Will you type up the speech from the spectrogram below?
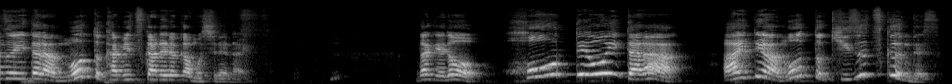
づいたらもっと噛みつかれるかもしれない。だけど放っておいたら相手はもっと傷つくんです。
